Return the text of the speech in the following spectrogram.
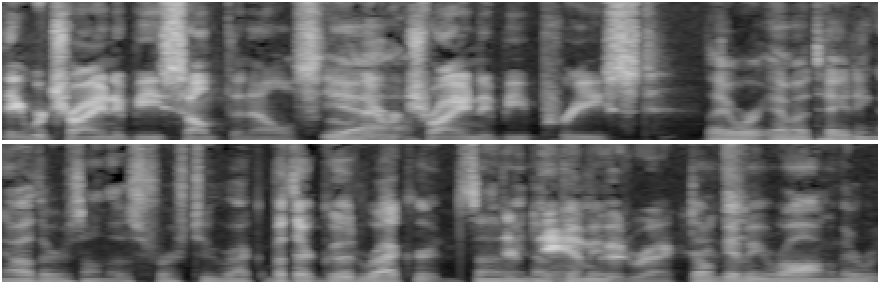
They were trying to be something else. Though. They were trying to be Priest. They were imitating others on those first two records, but they're good records. I They're mean, don't damn get me, good records. Don't get me wrong. There-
